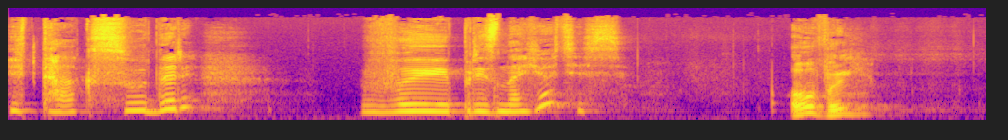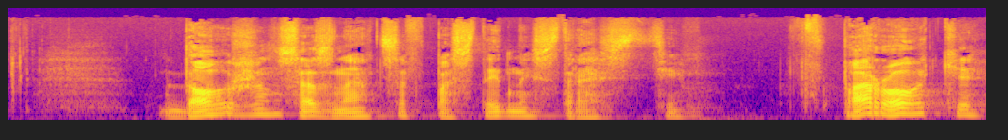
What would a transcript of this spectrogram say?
Итак, сударь, вы признаетесь? Увы, должен сознаться в постыдной страсти – в пороке,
